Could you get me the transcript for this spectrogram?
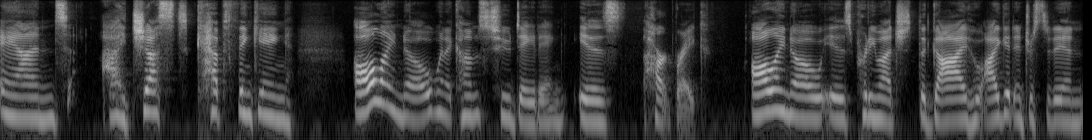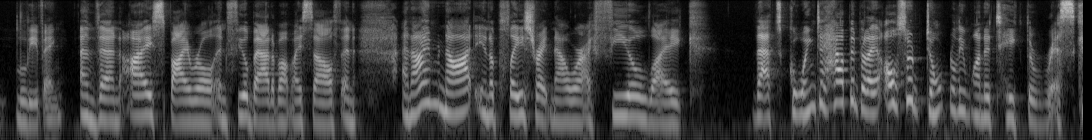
And I just kept thinking, all I know when it comes to dating is heartbreak. All I know is pretty much the guy who I get interested in leaving. And then I spiral and feel bad about myself. And and I'm not in a place right now where I feel like that's going to happen, but I also don't really want to take the risk.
